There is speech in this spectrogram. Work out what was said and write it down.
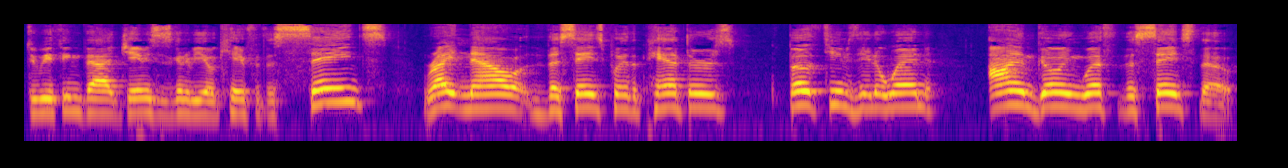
Do we think that Jameis is going to be okay for the Saints? Right now, the Saints play the Panthers. Both teams need a win. I am going with the Saints, though.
